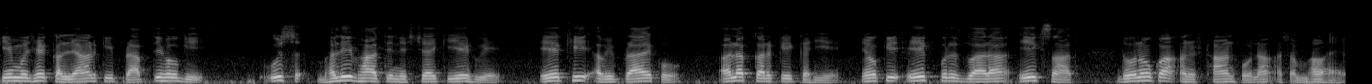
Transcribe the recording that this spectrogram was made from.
कि मुझे कल्याण की प्राप्ति होगी उस भली भांति निश्चय किए हुए एक ही अभिप्राय को अलग करके कहिए, क्योंकि एक पुरुष द्वारा एक साथ दोनों का अनुष्ठान होना असंभव है।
